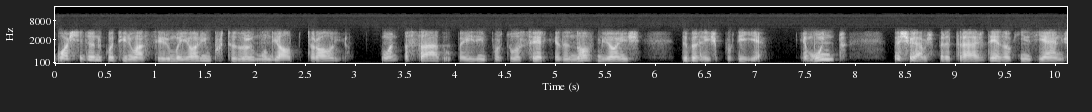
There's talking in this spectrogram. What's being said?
Washington continua a ser o maior importador mundial de petróleo. No ano passado, o país importou cerca de 9 milhões de barris por dia. É muito, mas se olharmos para trás 10 ou 15 anos,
